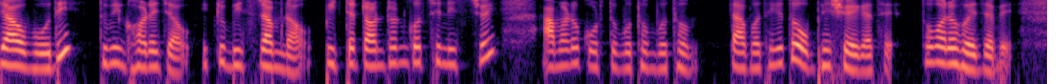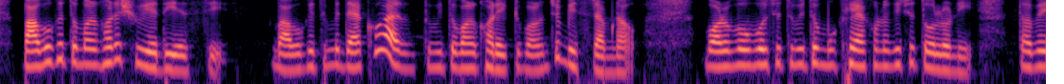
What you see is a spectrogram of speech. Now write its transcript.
যাও বৌদি, তুমি ঘরে যাও, একটু বিশ্রাম নাও। পিঠটা টনটন করছে নিশ্চয়ই, আমারও করতো প্রথম প্রথম। তারপর থেকে তো অভ্যেস হয়ে গেছে, তোমারও হয়ে যাবে। বাবুকে তোমার ঘরে শুয়ে দিয়ে এসছি। বাবুকে তুমি দেখো আর তুমি তোমার ঘরে একটু বরঞ্চ বিশ্রাম নাও। বড় বউ বলছে, তুমি তো মুখে এখনও কিছু তোলোনি। তবে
